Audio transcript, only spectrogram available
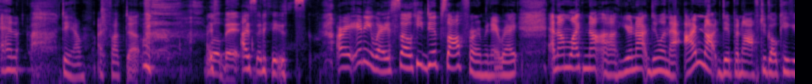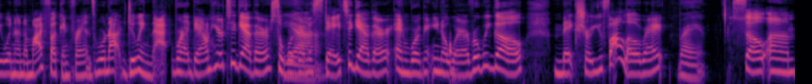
And damn, I fucked up. A little bit. I said his. All right. Anyway, so he dips off for a minute, right? And I'm like, nah, you're not doing that. I'm not dipping off to go kick it with none of my fucking friends. We're not doing that. We're down here together. So we're Yeah. going to stay together and we're to, you know, wherever we go, make sure you follow, right? Right. So, um,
